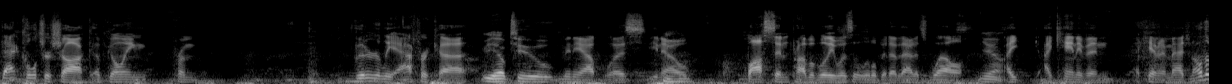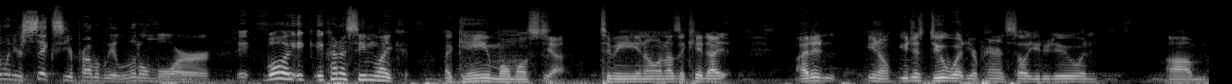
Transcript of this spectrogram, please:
that culture shock of going from literally Africa Yep. to Minneapolis, you know. Boston probably was a little bit of that as well. Yeah. I, I can't even I can't even imagine. Although when you're six, you're probably a little more It, well, it, it kind of seemed like a game almost. yeah to me, you know, when I was a kid, I, I didn't, you know, you just do what your parents tell you to do, and um,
